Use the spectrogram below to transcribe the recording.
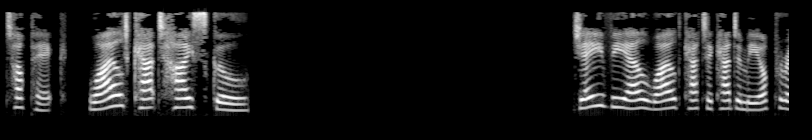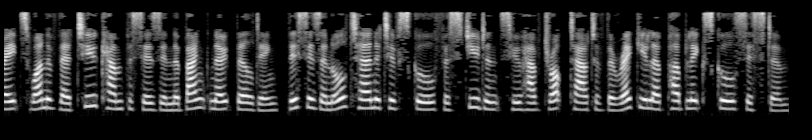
Topic: Wildcat High School. JVL Wildcat Academy operates one of their two campuses in the Banknote Building. This is an alternative school for students who have dropped out of the regular public school system.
